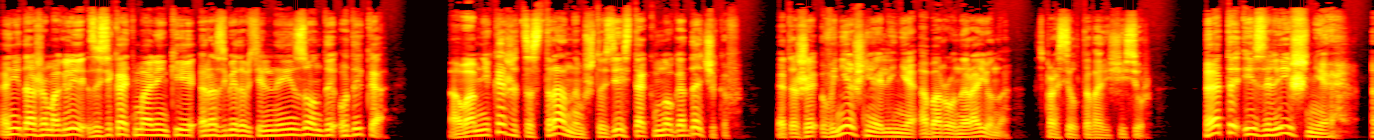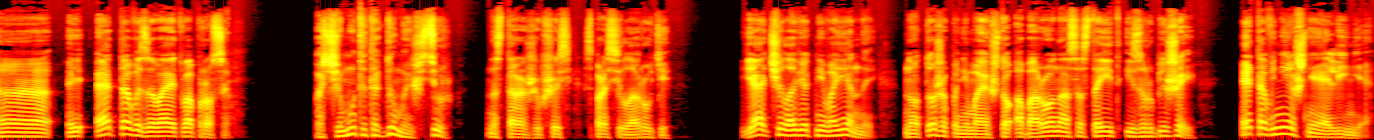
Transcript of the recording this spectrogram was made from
они даже могли засекать маленькие разведывательные зонды ОДК. «А вам не кажется странным, что здесь так много датчиков? Это же внешняя линия обороны района», — спросил товарищ Исюр. «Это излишне. Э, и это вызывает вопросы». «Почему ты так думаешь, Сюр?» — насторожившись, спросила Руди. «Я человек не военный, но тоже понимаю, что оборона состоит из рубежей. Это внешняя линия,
